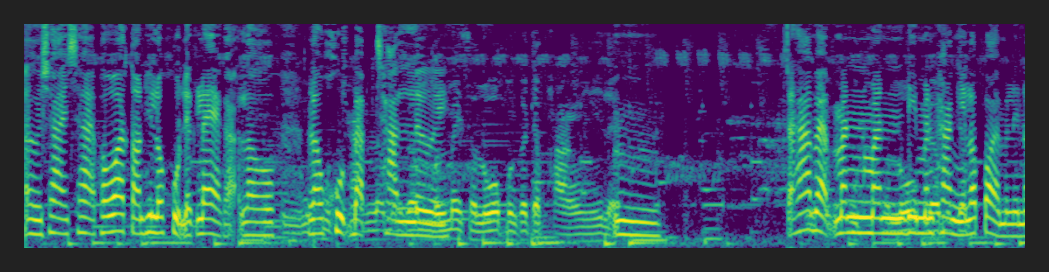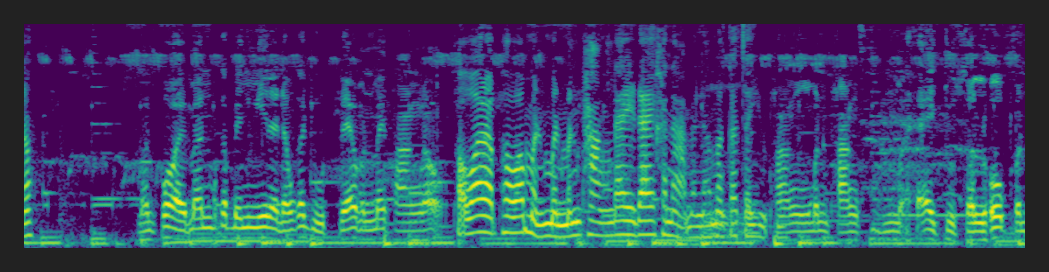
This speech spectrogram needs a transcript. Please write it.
เออใช่ใช่เพราะว่าตอนที่เราขุดแรกๆอะเราเราขุดแบบชันเลยมันไม่สโลปมันก็จะพังนี่แหละอืมแต่ถ้าแบบมันมันมันลบดินมันแล้วพังอย่างนี้เราปล่อยมันเลยเนาะมันปล่อยมันก็เป็นอย่างนี้เลยเดี๋ยวมันก็หยุดแล้วมันไม่พังแล้ว เพราะว่าเพราะว่าเหมือนเหมือนมันพังได้ได้ขนาดมันแล้ว มันก็จะหยุดพังมันพังไอ้จุดสโลปมัน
